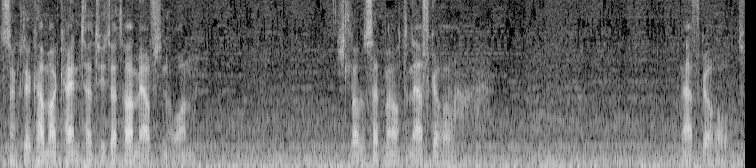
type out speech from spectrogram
Zum Glück haben wir keinen Tatütata mehr auf den Ohren. Ich glaube, das hat mir noch den Nerv, gera Nerv geraubt.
